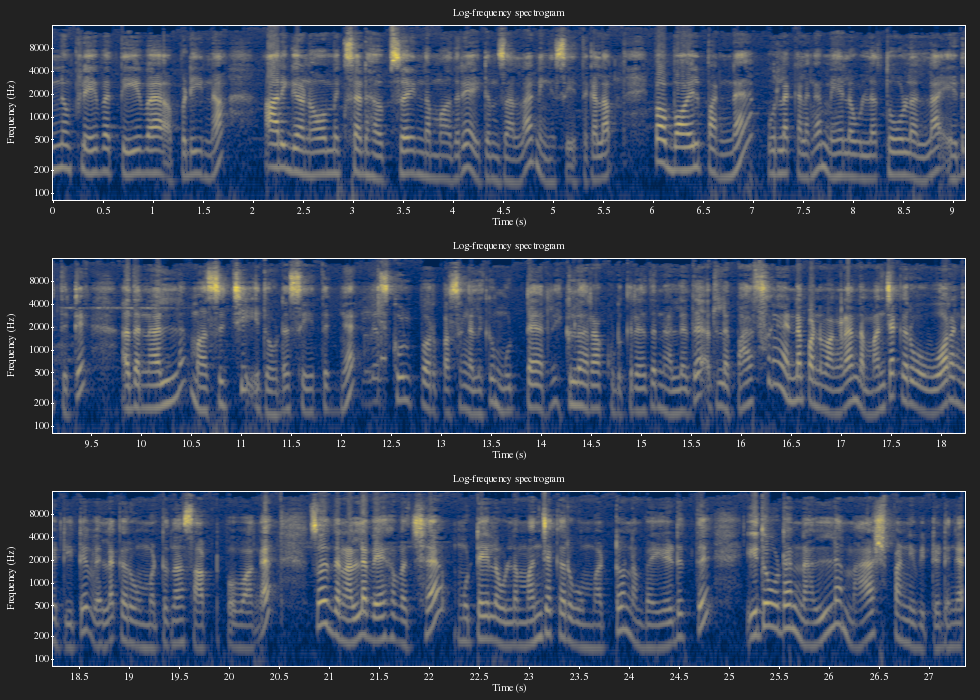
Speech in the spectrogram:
இன்னும் ஃப்ளேவர் தேவை அப்படின்னா ஆரிகனோ மிக்சட் ஹர்ப்ஸு இந்த மாதிரி ஐட்டம்ஸ் எல்லாம் நீங்கள் சேர்த்துக்கலாம். இப்போ பாயில் பண்ண உருளைக்கிழங்க மேலே உள்ள தோலெல்லாம் எடுத்துட்டு அதை நல்லா மசிச்சு இதோட சேர்த்துக்குங்க. இல்லை ஸ்கூலுக்கு போகிற பசங்களுக்கு முட்டை ரெகுலராக கொடுக்கறது நல்லது. அதில் பசங்க என்ன பண்ணுவாங்கன்னா அந்த மஞ்சக்கருவை ஓரம் கட்டிட்டு வெள்ளைக்கருவை மட்டும்தான் சாப்பிட்டு போவாங்க. ஸோ இதை நல்லா வேக வச்ச முட்டையில் உள்ள மஞ்சக்கருவை மட்டும் நம்ம எடுத்து இதோட நல்லா மேஷ் பண்ணி விட்டுடுங்க.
